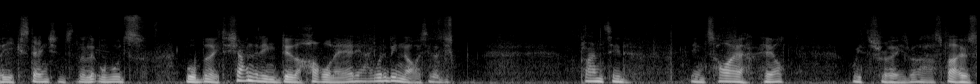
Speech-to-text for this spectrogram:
the extension to the little woods will be. It's a shame they didn't do the whole area. It would have been nice if they just planted the entire hill with trees. Well, I suppose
